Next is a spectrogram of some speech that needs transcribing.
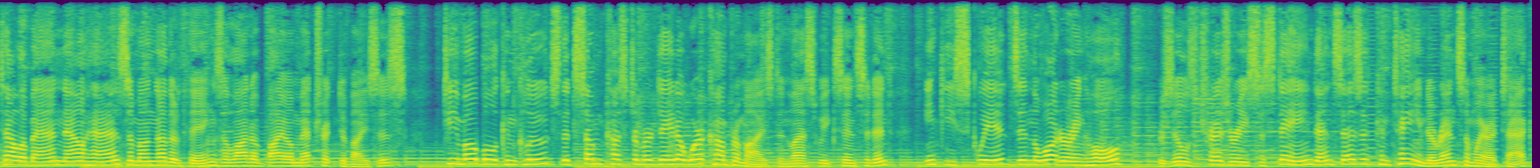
Taliban now has, among other things, a lot of biometric devices. T Mobile concludes that some customer data were compromised in last week's incident. Inky squids in the watering hole. Brazil's treasury sustained and says it contained a ransomware attack.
